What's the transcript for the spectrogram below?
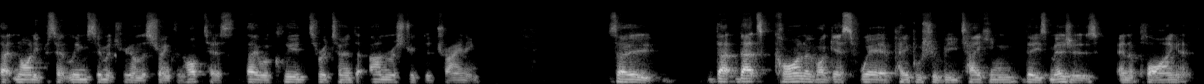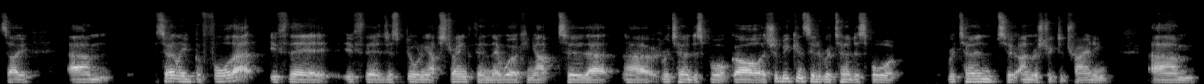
that 90% limb symmetry on the strength and hop test, they were cleared to return to unrestricted training. So that that's kind of I guess where people should be taking these measures and applying it. So um, certainly before that, if they're if they're just building up strength and they're working up to that uh, return to sport goal, it should be considered return to sport, return to unrestricted training. Um,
